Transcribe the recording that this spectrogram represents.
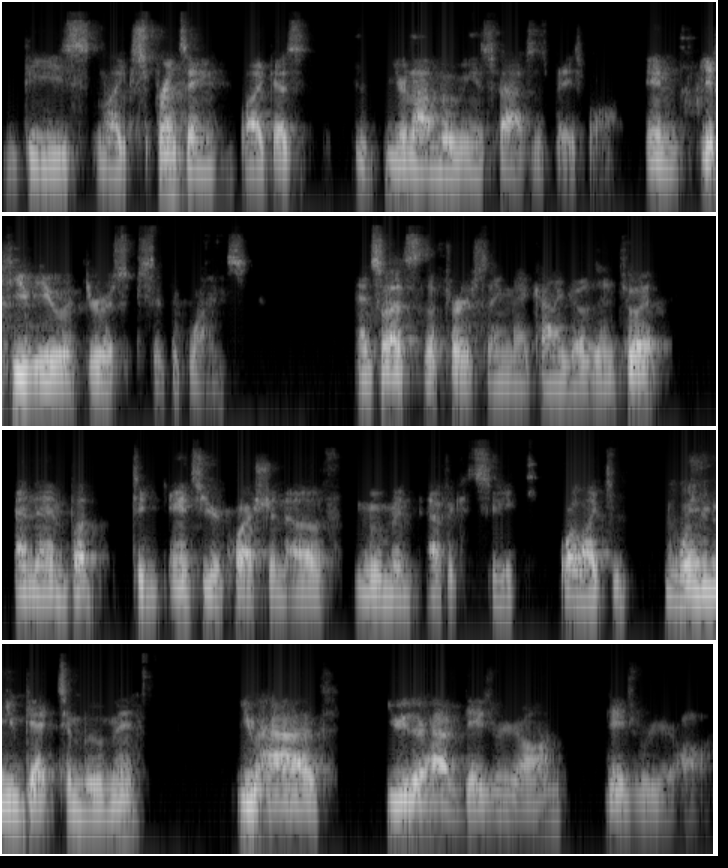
these like sprinting, like as you're not moving as fast as baseball, and if you view it through a specific lens. And so that's the first thing that kind of goes into it. And then, but to answer your question of movement efficacy or like when you get to movement, you have, you either have days where you're on, days where you're off.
